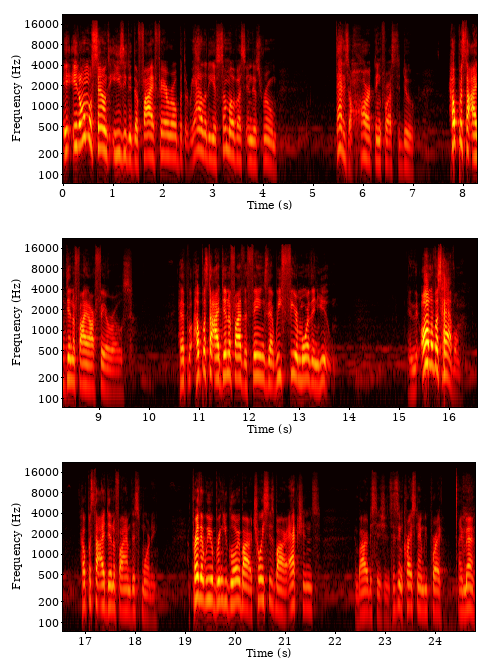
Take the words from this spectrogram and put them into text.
it, it, almost sounds easy to defy Pharaoh, but the reality is, some of us in this room, that is a hard thing for us to do. Help us to identify our Pharaohs. Help, help us to identify the things that we fear more than you. And all of us have them. Help us to identify them this morning. I pray that we will bring you glory by our choices, by our actions, and by our decisions. It's in Christ's name we pray. Amen.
